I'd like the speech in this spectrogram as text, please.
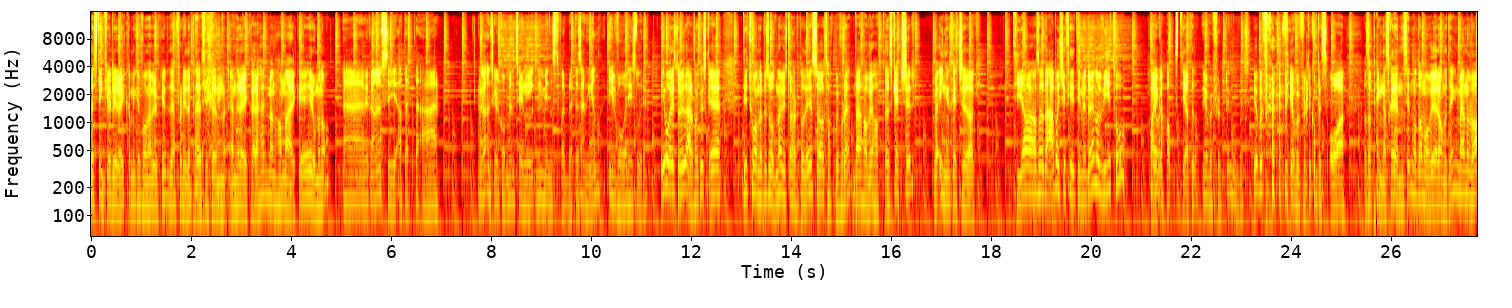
Det stinker veldig røyk av mikrofonen jeg bruker. Det er fordi det pleier å sitte en, en røykare her, men han er ikke i rommet nå. Eh, vi kan jo si at dette er Vi kan ønske velkommen til den minst forberedte sendingen i vår historie. I vår historie det er det faktisk eh, de to andre episodene. Hvis du har hørt på de, så takker vi for det. Der har vi hatt eh, sketsjer. Vi har ingen sketsjer i dag. Tida, altså Det er bare 24 timer i døgn, og vi to har ikke hatt tida til det. Jobber fulltid, kompis. Vi jobber, vi jobber fulltid, kompis. Og altså, penga skal rennes inn, og da må vi gjøre andre ting. Men hva,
